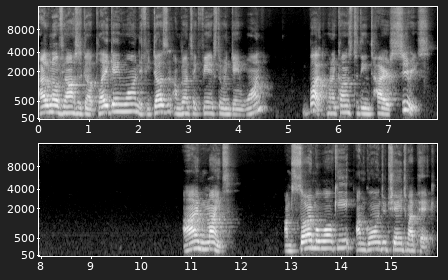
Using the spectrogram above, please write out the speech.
I don't know if Giannis is going to play game one. If he doesn't, I'm going to take Phoenix to win game one. But when it comes to the entire series, I might. I'm sorry, Milwaukee. I'm going to change my pick.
